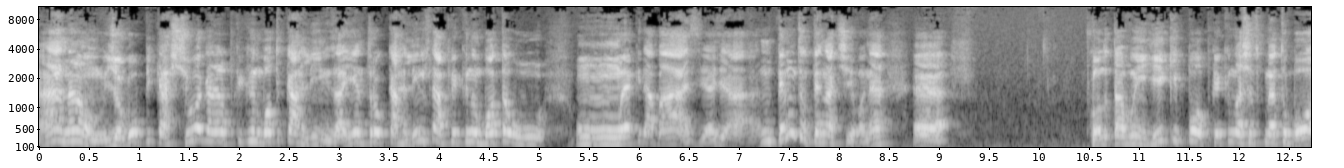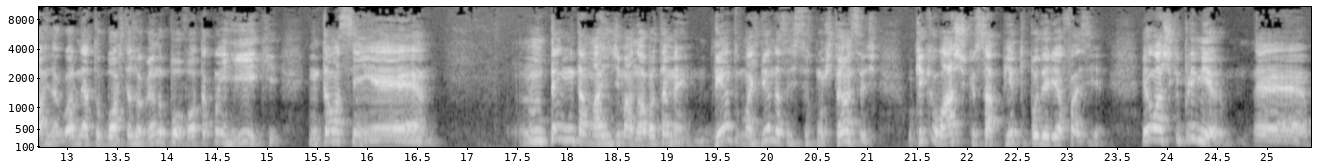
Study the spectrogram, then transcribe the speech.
Ah, não, jogou o Pikachu, a galera, por que, que não bota o Carlinhos? Aí entrou o Carlinhos, não, por que, que não bota o, um, moleque da base? Não tem muita alternativa, né? É, quando tava o Henrique, pô, por que, que não achamos com o Neto Borges? Agora o Neto Borges tá jogando, pô, volta com o Henrique. Então, assim, é não tem muita margem de manobra também. Dentro, mas dentro dessas circunstâncias, o que, que eu acho que o Sapinto poderia fazer? Eu acho que, primeiro, é,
